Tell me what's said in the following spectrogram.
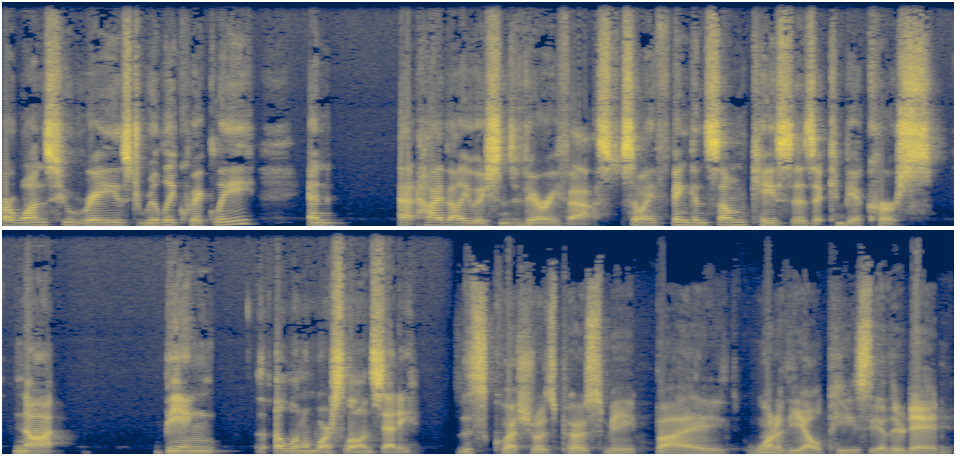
are ones who raised really quickly and at high valuations very fast. So I think in some cases it can be a curse not being a little more slow and steady. This question was posed to me by one of the LPs the other day.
